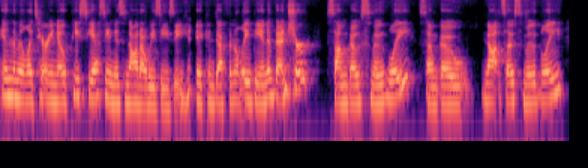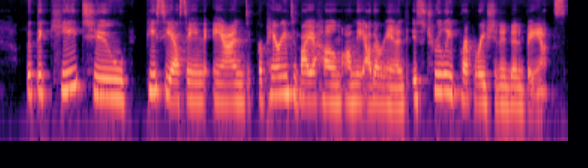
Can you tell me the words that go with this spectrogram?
in the military know PCSing is not always easy. It can definitely be an adventure. Some go smoothly, some go not so smoothly. But the key to PCSing and preparing to buy a home on the other end is truly preparation in advance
